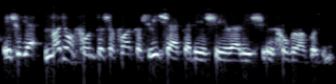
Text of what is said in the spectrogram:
És ugye nagyon fontos a farkas viselkedésével is foglalkozni.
